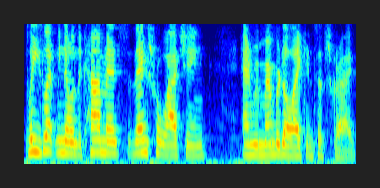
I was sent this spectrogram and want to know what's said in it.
Please let me know in the comments. Thanks for watching, and remember to like and subscribe.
